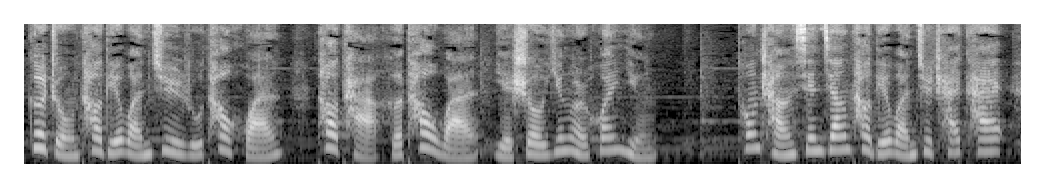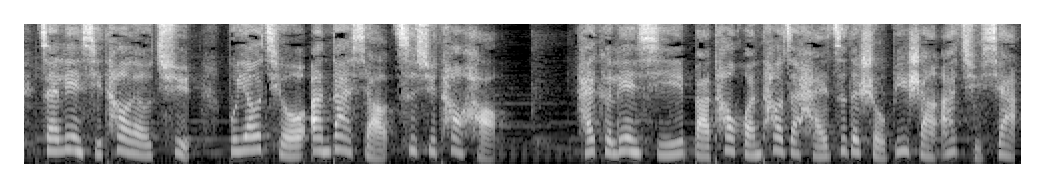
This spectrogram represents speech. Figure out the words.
各种套叠玩具如套环、套塔和套碗也受婴儿欢迎。通常先将套叠玩具拆开，再练习套要去，不要求按大小次序套好。还可练习把套环套在孩子的手臂上啊取下。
